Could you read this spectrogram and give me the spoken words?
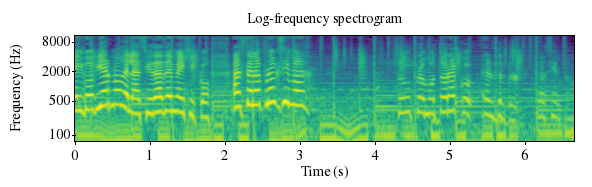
del Gobierno de la Ciudad de México. Hasta la próxima. Su promotora... Lo siento.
